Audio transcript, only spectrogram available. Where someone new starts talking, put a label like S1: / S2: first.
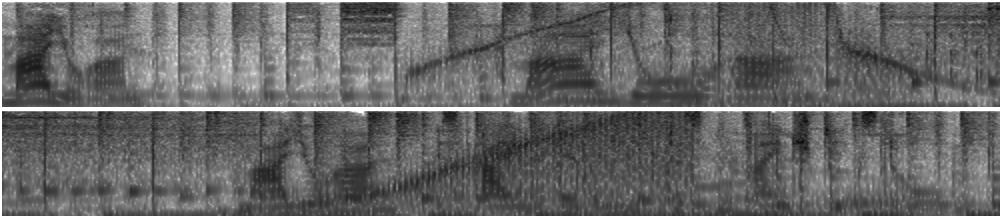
S1: Majoran. Majoran. Majoran ist eine der beliebtesten Einstiegsdrogen.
